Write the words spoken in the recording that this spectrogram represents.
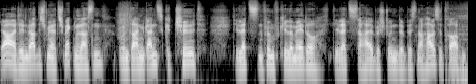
Ja, den werde ich mir jetzt schmecken lassen und dann ganz gechillt die letzten fünf Kilometer, die letzte halbe Stunde bis nach Hause traben.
